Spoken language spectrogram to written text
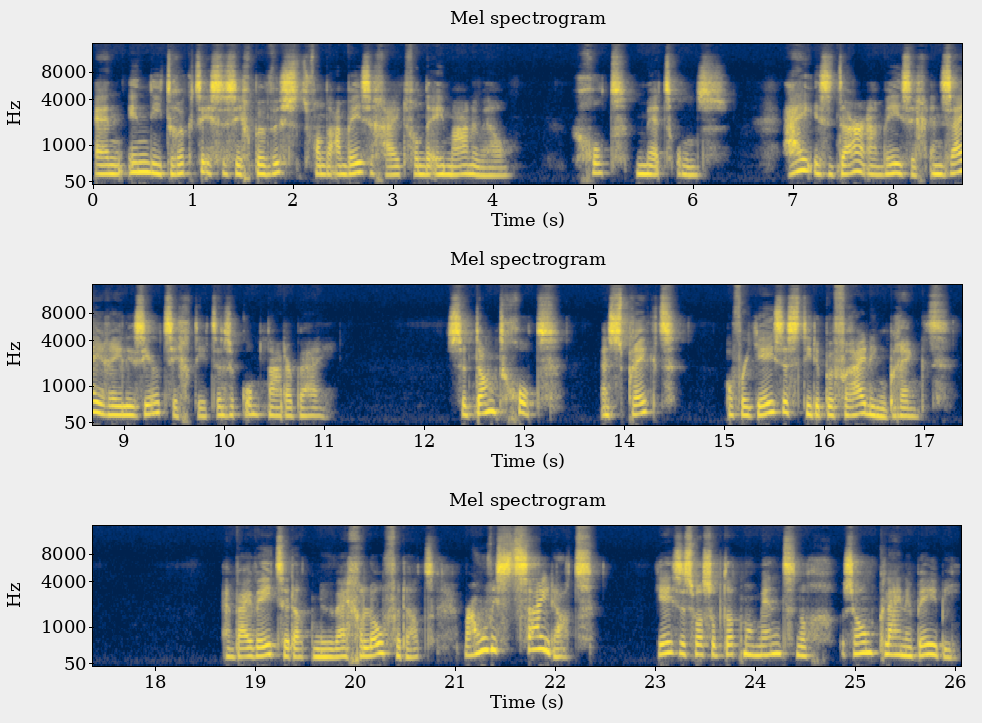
En in die drukte is ze zich bewust van de aanwezigheid van de Emmanuel, God met ons. Hij is daar aanwezig en zij realiseert zich dit en ze komt naderbij. Ze dankt God en spreekt over Jezus die de bevrijding brengt. En wij weten dat nu, wij geloven dat. Maar hoe wist zij dat? Jezus was op dat moment nog zo'n kleine baby.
